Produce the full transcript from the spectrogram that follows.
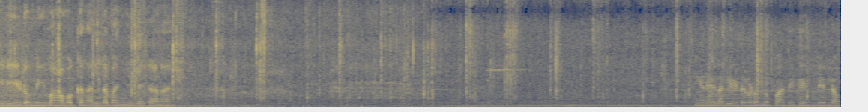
ഈ വീടും ഈ മാവൊക്കെ നല്ല ഭംഗിയില്ലേ കാണാൻ. ഇങ്ങനെയുള്ള വീടുകളൊന്നും ഇപ്പം അധികം ഇല്ലല്ലോ.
